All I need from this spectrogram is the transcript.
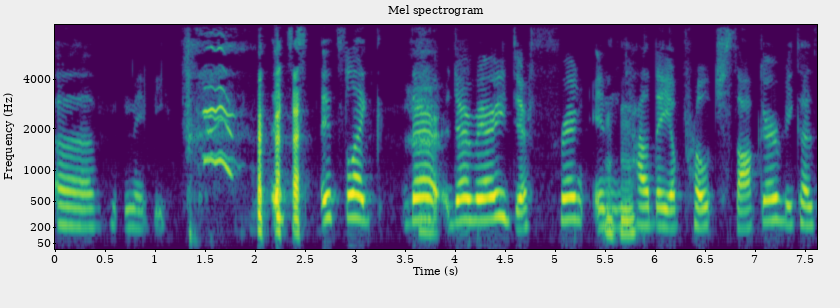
Uh, maybe. it's it's like they're they're very different in Mm-hmm. how they approach soccer because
